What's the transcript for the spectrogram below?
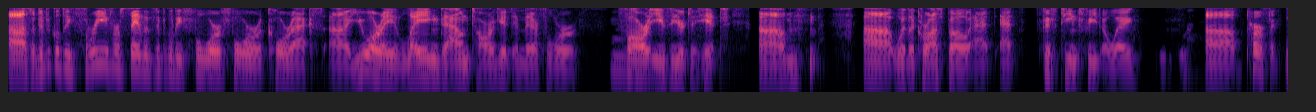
Uh, so difficulty three for Salem, difficulty four for Corrax. Uh, you are a laying down target and therefore far easier to hit um, uh, with a crossbow at, at 15 feet away. Uh, perfect.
